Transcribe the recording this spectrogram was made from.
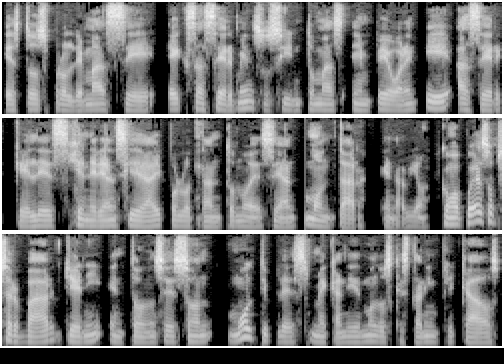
estos problemas se exacerben, sus síntomas empeoren y hacer que les genere ansiedad y por lo tanto no desean montar en avión. Como puedes observar, Jenny, entonces son múltiples mecanismos los que están implicados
